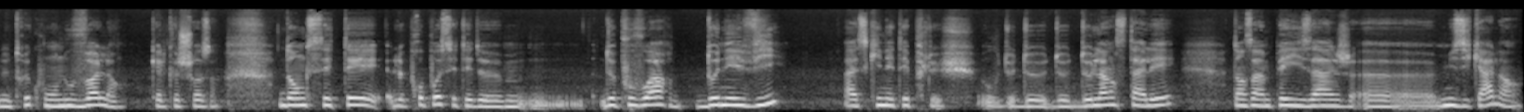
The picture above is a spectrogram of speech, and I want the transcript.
de truc où on nous vole quelque chose. Donc c'était le propos, c'était de de pouvoir donner vie à ce qui n'était plus ou de de, de, de l'installer dans un paysage euh, musical hein,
